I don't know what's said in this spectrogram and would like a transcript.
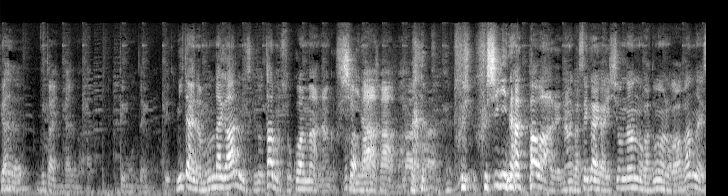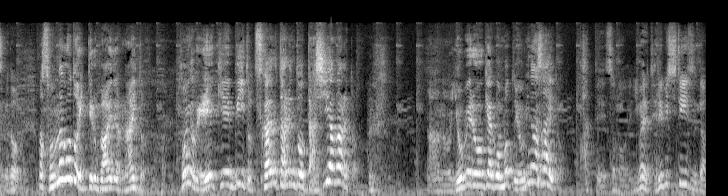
が舞台になるのかって問題も出てみたいな問題があるんですけど多分そこはまあなんか不思議な、まあまあまあ、まあ。まあ不不思議なパワーでなんか世界が一緒になるのかどうなのか分かんないですけど、まあ、そんなことを言ってる場合ではないと。とにかく AKB と使えるタレントを出しやがれと。あの呼べるお客をもっと呼びなさいとだってそのいわゆるテレビシリーズが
